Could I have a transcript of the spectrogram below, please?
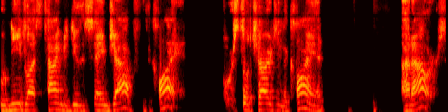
we need less time to do the same job for the client but we're still charging the client on hours.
